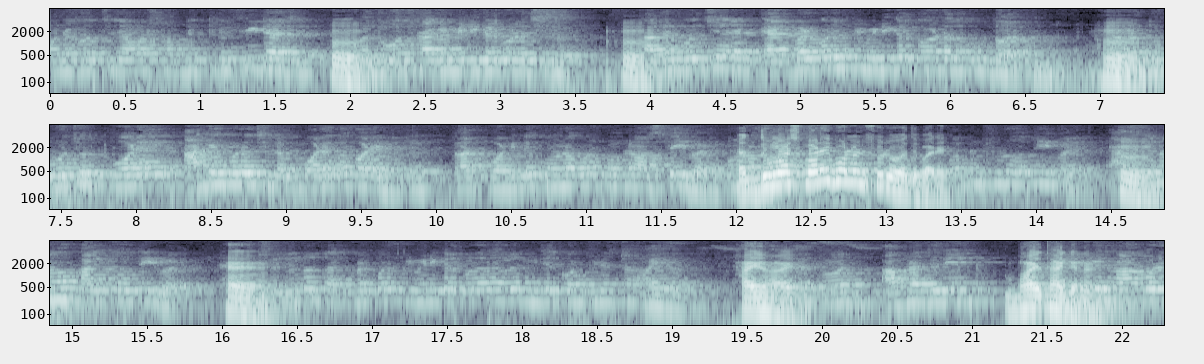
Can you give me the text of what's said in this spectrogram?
মনে করছে যে আমার সব দিক থেকে ফিট আছে দু বছর আগে মেডিকেল করেছিল। তাদের বলছে একবার করে প্রি মেডিকেল করাটা তো খুব দরকার। দু বছর পরে আগে করেছিলাম পরে তো করেনি তার বডিতে কোনো না কোনো প্রবলেম আসতেই পারে। দু মাস পরেই বলুন শুরু হতে পারে। প্রবলেম শুরু হতেই পারে। আজকে না কালকে হতেই পারে। হ্যাঁ। সেজন্য একবার করে প্রি মেডিকেল করে থাকলে নিজের কনফিডেন্সটা হাই হবে। হাই হয় তোমার আপনার যদি ভয় থাকে না। না করে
